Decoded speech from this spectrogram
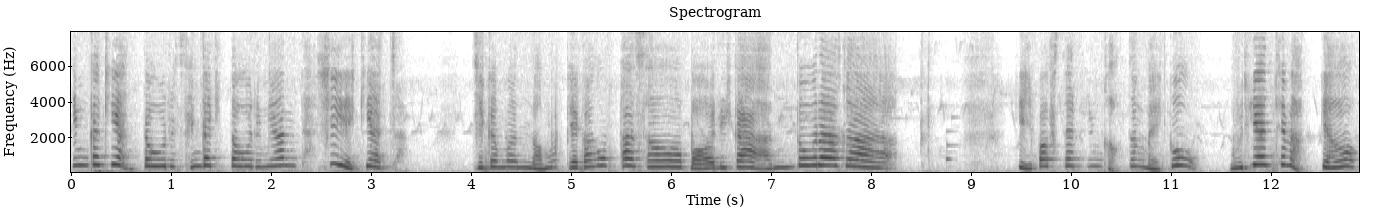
생각이 안 떠오르, 생각이 떠오르면 다시 얘기하자. 지금은 너무 배가 고파서 머리가 안 돌아가. 일법사는 걱정 말고 우리한테 맡겨.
